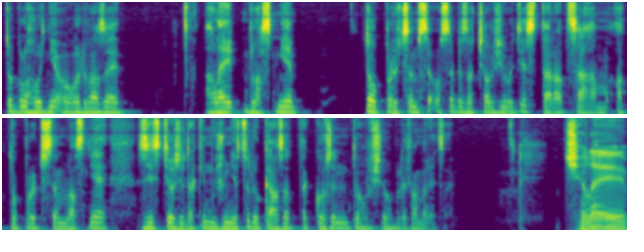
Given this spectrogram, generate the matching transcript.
to bylo hodně o odvaze. Ale vlastně to, proč jsem se o sebe začal v životě starat sám a to, proč jsem vlastně zjistil, že taky můžu něco dokázat, tak kořen toho všeho byly v Americe. Čili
